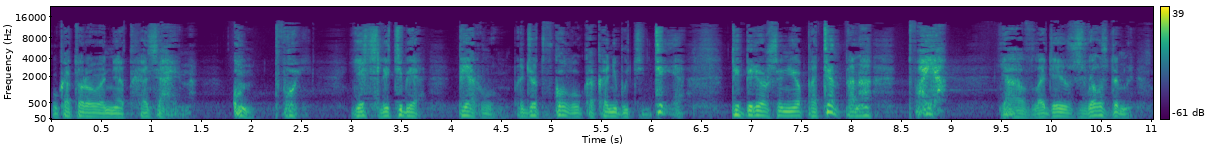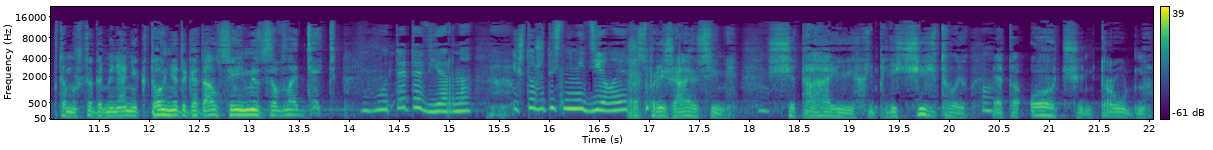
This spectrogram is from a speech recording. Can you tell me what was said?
у которого нет хозяина, он твой. Если тебе первым придет в голову какая-нибудь идея, ты берешь за нее патент, она твоя. Я владею звездами, потому что до меня никто не догадался ими завладеть. Вот это верно. И что же ты с ними делаешь? Распоряжаюсь ими, считаю их и пересчитываю. Это очень трудно.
